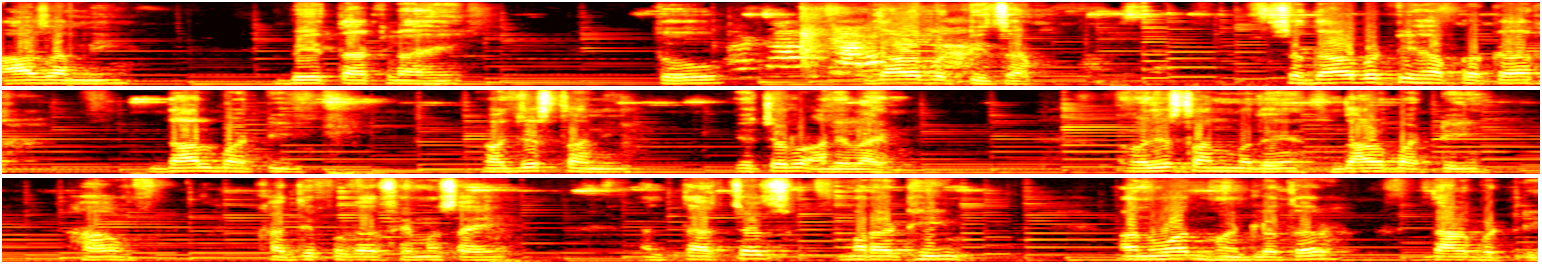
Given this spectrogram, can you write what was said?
आज आम्ही बेताकला आहे. तो डाळबट्टीचा. स हा प्रकार दालबाटी राजस्थानी याच्यावरून आलेला आहे. राजस्थानमध्ये दाळबाटी हा खाद्यपदार्थ फेमस आहे. आणि त्याचाच मराठी अनुवाद म्हटलं तर दाळबट्टी.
